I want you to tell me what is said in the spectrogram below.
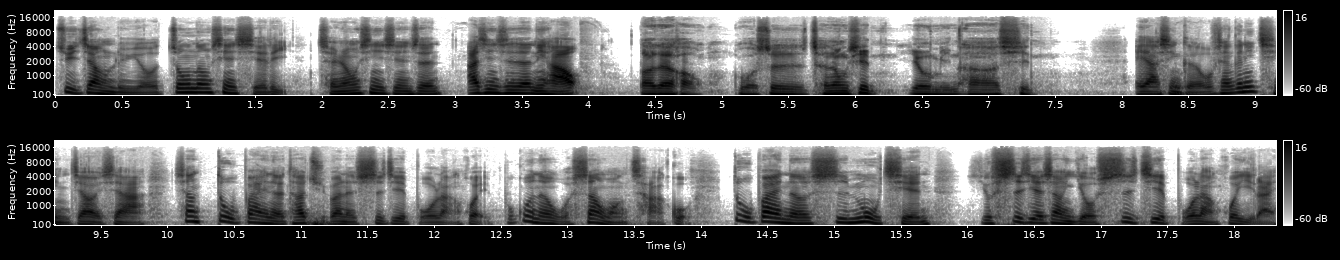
巨匠旅游中东线协理陈荣信先生，阿信先生你好，大家好，我是陈荣信。又名阿信，哎呀，信哥，我想跟你请教一下，像杜拜呢，它举办了世界博览会。不过呢，我上网查过，杜拜呢是目前有世界上有世界博览会以来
